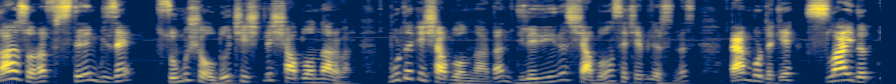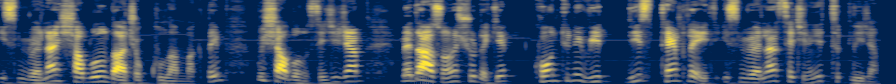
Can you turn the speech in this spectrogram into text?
Daha sonra sitenin bize sunmuş olduğu çeşitli şablonlar var. Buradaki şablonlardan dilediğiniz şablonu seçebilirsiniz. Ben buradaki slider ismi verilen şablonu daha çok kullanmaktayım. Bu şablonu seçeceğim ve daha sonra şuradaki continue with this template ismi verilen seçeneği tıklayacağım.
